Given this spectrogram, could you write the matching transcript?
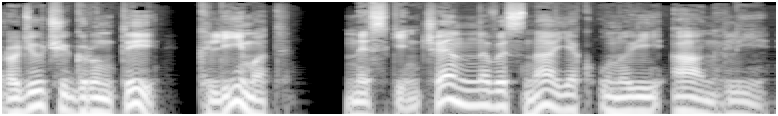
Родючі ґрунти, клімат, нескінченна весна, як у Новій Англії,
